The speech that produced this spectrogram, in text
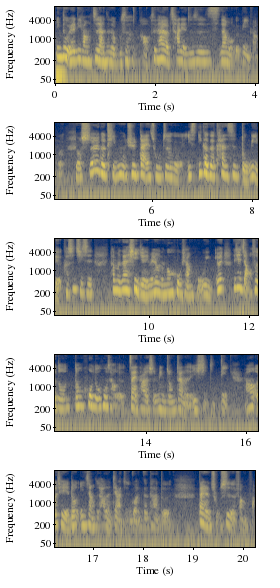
印度有些地方治安真的不是很好，所以他有差点就是死在某个地方了。有十二个题目去带出这个一一个个看似独立的，可是其实他们在细节里面又能够互相呼应，因为那些角色都都或多或少的在他的生命中占了一席之地，然后而且也都影响着他的价值观跟他的待人处事的方法。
